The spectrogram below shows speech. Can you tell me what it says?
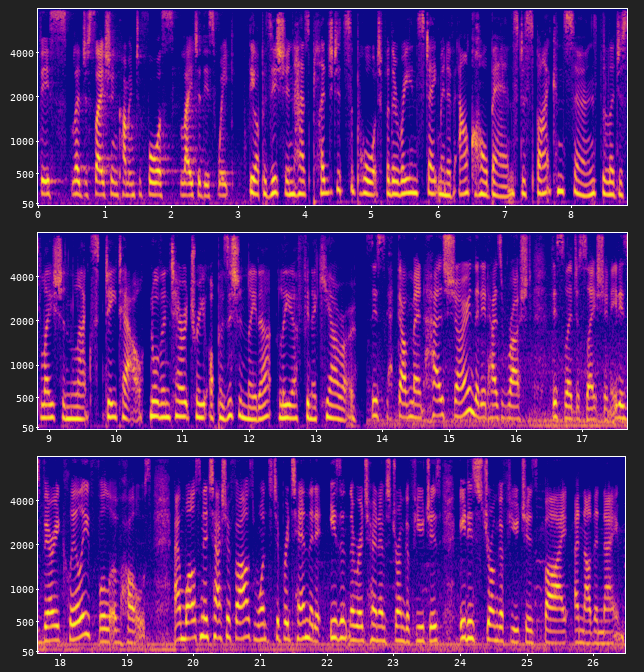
this legislation come into force later this week. The opposition has pledged its support for the reinstatement of alcohol bans despite concerns the legislation lacks detail. Northern Territory opposition leader Leah Finocchiaro. This government has shown that it has rushed this legislation. It is very clearly full of holes. And whilst Natasha Fyles wants to pretend that it isn't the return of Stronger Futures, it is Stronger Futures by another name.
